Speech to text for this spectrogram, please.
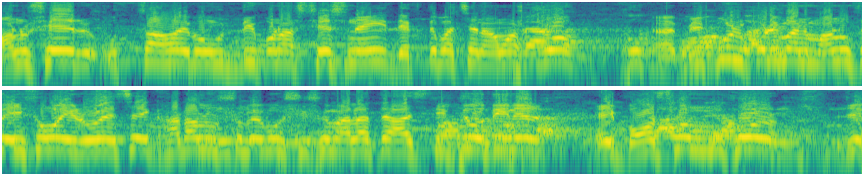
মানুষের উৎসাহ এবং উদ্দীপনার শেষ নেই। দেখতে পাচ্ছেন আমার বিপুল পরিমাণ মানুষ এই সময় রয়েছে। ঘাটাল উৎসব এবং শিশু মেলাতে আজ তৃতীয় দিনের এই বর্ষণ মুখর যে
